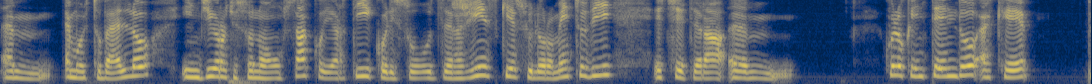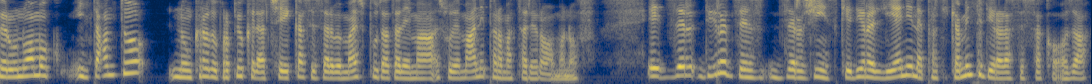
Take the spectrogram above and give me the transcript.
ehm, è molto bello. In giro ci sono un sacco di articoli su Dzerzhinsky e sui loro metodi, eccetera. Ehm, quello che intendo è che per un uomo, intanto, non credo proprio che la cieca si sarebbe mai sputata ma- sulle mani per ammazzare Romanov e Zer- dire Zerzhinsky e dire Lenin è praticamente dire la stessa cosa,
